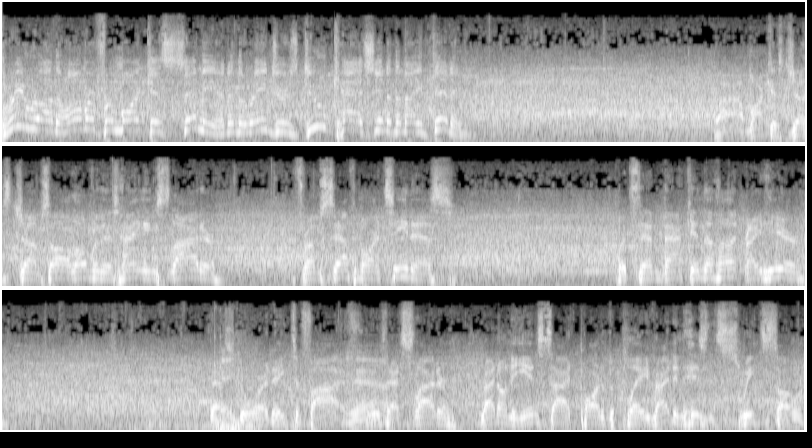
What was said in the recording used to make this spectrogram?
Three-run homer for Marcus Semien, and the Rangers do cash in in the ninth inning. Wow, Marcus just jumps all over this hanging slider from Seth Martinez. Puts them back in the hunt right here. That Eight. score at 8 to 5. Yeah. There's that slider right on the inside part of the plate, right in his sweet zone.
